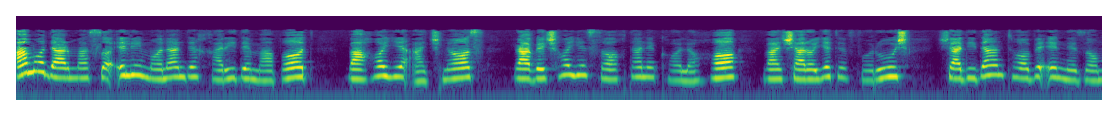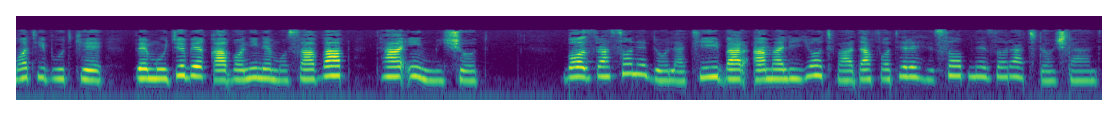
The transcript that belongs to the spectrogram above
اما در مسائلی مانند خرید مواد بهای اجناس روشهای ساختن کالاها و شرایط فروش شدیداً تابع نظاماتی بود که به موجب قوانین مصوب تعیین می‌شد. بازرسان دولتی بر عملیات و دفاتر حساب نظارت داشتند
